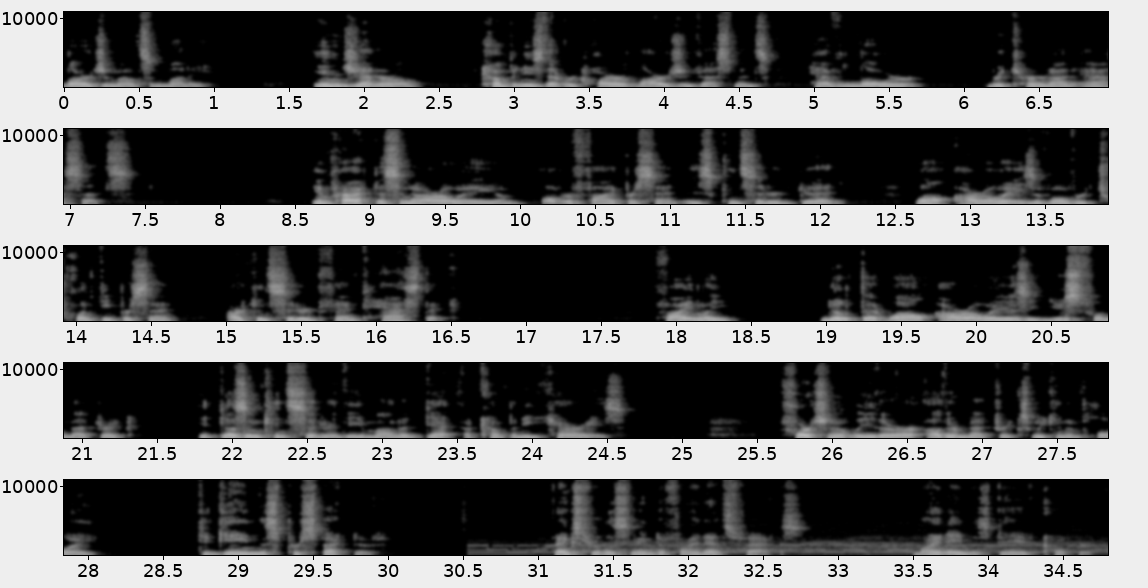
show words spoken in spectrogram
large amounts of money. In general, companies that require large investments have lower return on assets. In practice, an ROA of over 5% is considered good, while ROAs of over 20% are considered fantastic. Finally, note that while ROA is a useful metric, it doesn't consider the amount of debt a company carries. Fortunately, there are other metrics we can employ to gain this perspective. Thanks for listening to Finance Facts. My name is Dave Coker.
